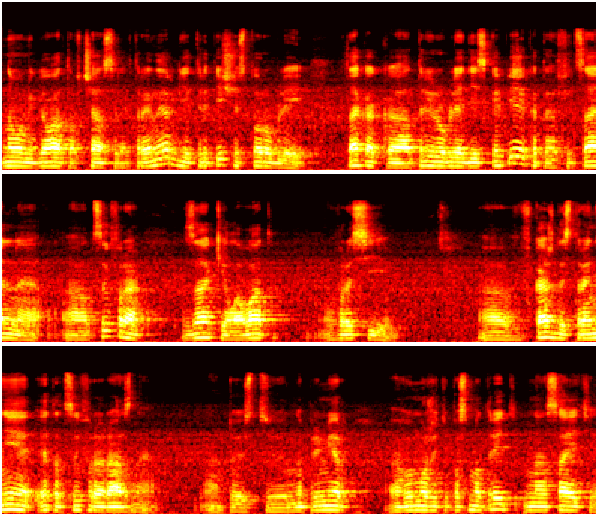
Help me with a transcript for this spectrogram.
1 мегаватта в час электроэнергии 3100 рублей. Так как 3 рубля 10 копеек это официальная цифра за киловатт в России. Э, в каждой стране эта цифра разная. А, то есть, э, например, вы можете посмотреть на сайте,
